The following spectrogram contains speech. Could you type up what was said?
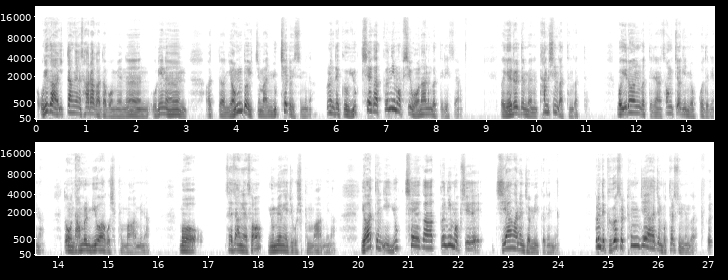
우리가 이 땅에 살아가다 보면은 우리는 어떤 영도 있지만 육체도 있습니다. 그런데 그 육체가 끊임없이 원하는 것들이 있어요. 예를 들면 탐심 같은 것들, 뭐 이런 것들이나 성적인 욕구들이나 또 남을 미워하고 싶은 마음이나 뭐 세상에서 유명해지고 싶은 마음이나 여하튼 이 육체가 끊임없이 지향하는 점이 있거든요. 그런데 그것을 통제하지 못할 수 있는 거예요. 그,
